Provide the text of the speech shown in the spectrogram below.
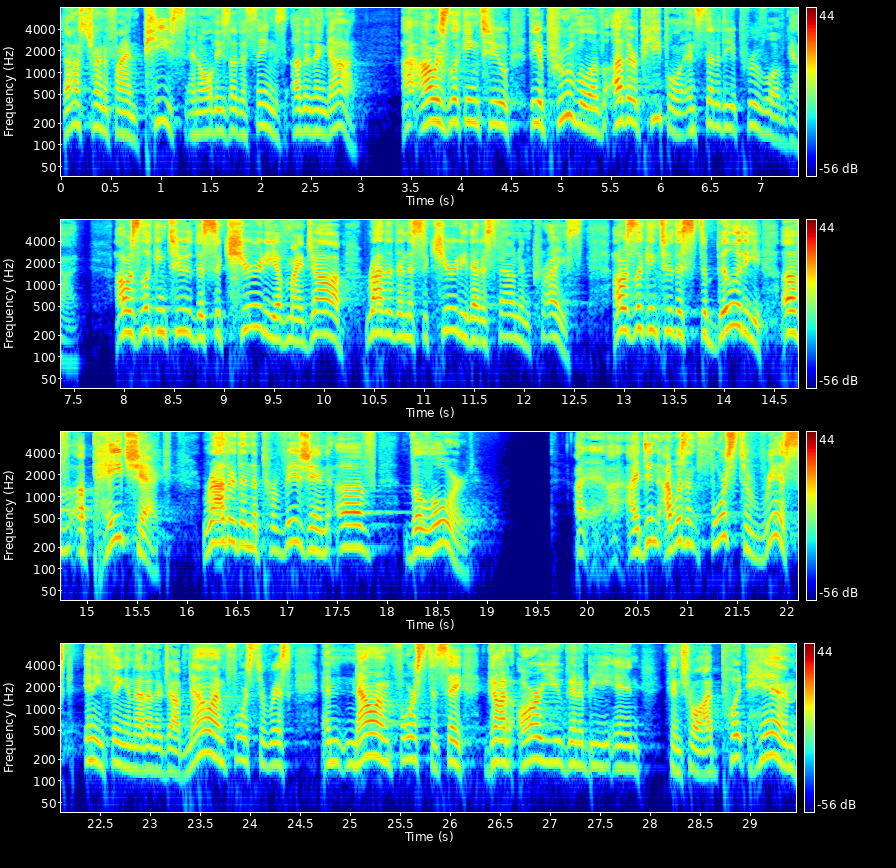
That I was trying to find peace and all these other things other than God. I, I was looking to the approval of other people instead of the approval of God. I was looking to the security of my job rather than the security that is found in Christ. I was looking to the stability of a paycheck rather than the provision of the Lord. I, I, didn't, I wasn't forced to risk anything in that other job. Now I'm forced to risk, and now I'm forced to say, God, are you going to be in control? I put him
